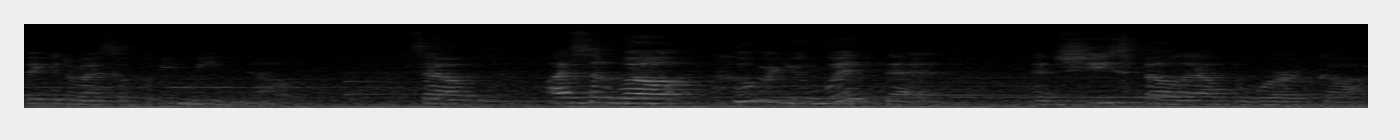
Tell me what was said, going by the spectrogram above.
thinking to myself, What do you mean, no? So I said, Well, who are you with then? And she spelled out the word God.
